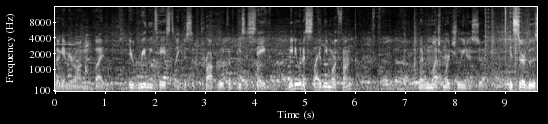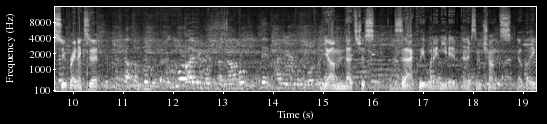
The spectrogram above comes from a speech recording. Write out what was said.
don't get me wrong, but it really tastes like just a properly cooked piece of steak, maybe with a slightly more funk, but much more chewiness to it. It's served with a soup right next to it. Yum, that's just exactly what I needed. And there's some chunks of like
